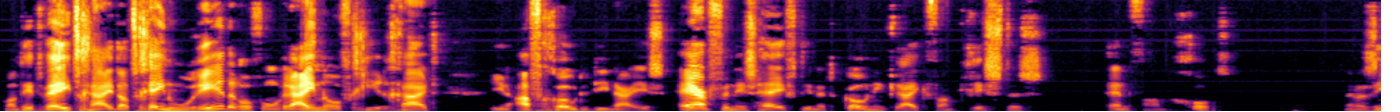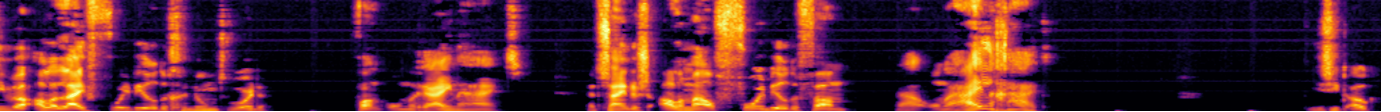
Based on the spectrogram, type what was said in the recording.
Want dit weet gij, dat geen hoereerder of onreine of gierigheid, die een afgodendienaar is, erfenis heeft in het koninkrijk van Christus en van God. En dan zien we allerlei voorbeelden genoemd worden van onreinheid. Het zijn dus allemaal voorbeelden van ja, onheiligheid. Je ziet ook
